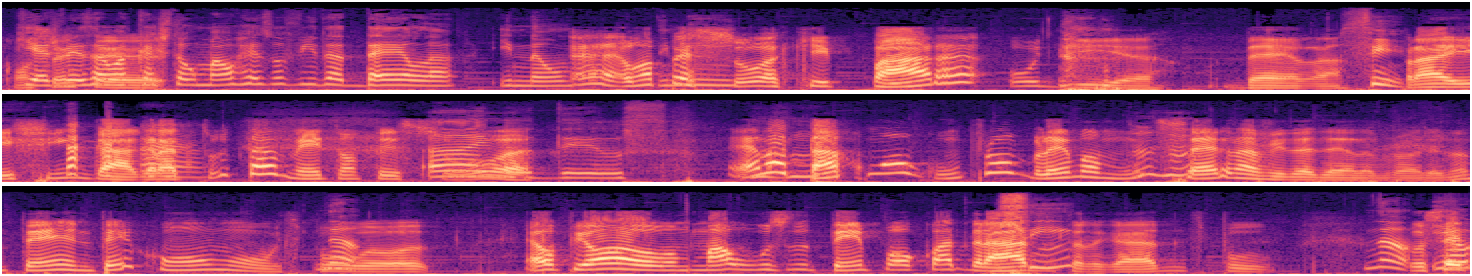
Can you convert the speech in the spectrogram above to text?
Com que às vezes é uma certeza. questão mal resolvida dela e não. É, uma de mim. pessoa que para o dia dela Sim. pra ir xingar gratuitamente uma pessoa, Ai, meu Deus. Ela tá com algum problema muito Uhum. sério na vida dela, brother. Não tem, não tem como. Tipo, Não. é o pior o mau uso do tempo ao quadrado, Sim. tá ligado? Tipo, Não, você,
